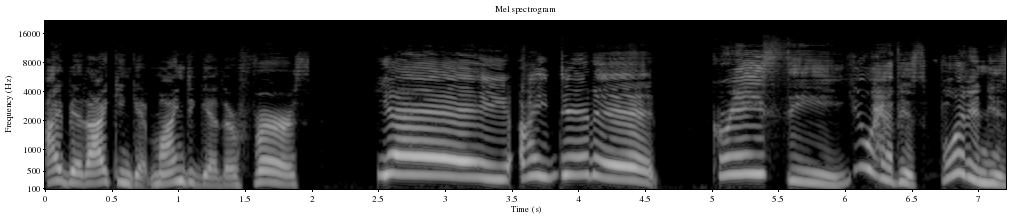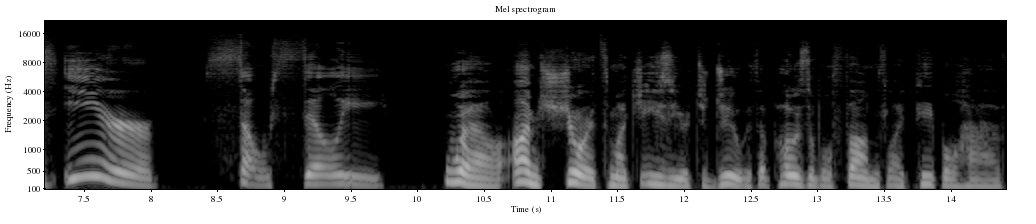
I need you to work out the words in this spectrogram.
I bet I can get mine together first. Yay! I did it! Gracie, you have his foot in his ear. So silly. Well, I'm sure it's much easier to do with opposable thumbs like people have.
